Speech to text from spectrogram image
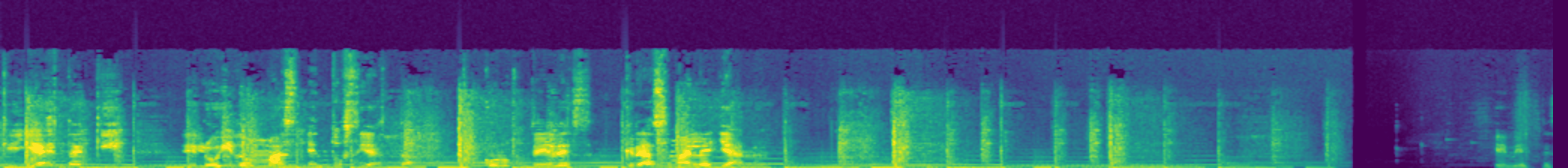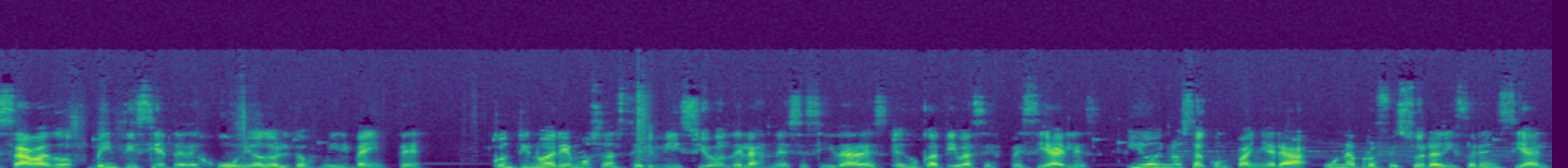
que ya está aquí el oído más entusiasta. Con ustedes, Kras Malayana. En este sábado, 27 de junio del 2020, continuaremos al servicio de las necesidades educativas especiales y hoy nos acompañará una profesora diferencial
